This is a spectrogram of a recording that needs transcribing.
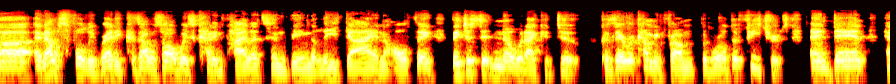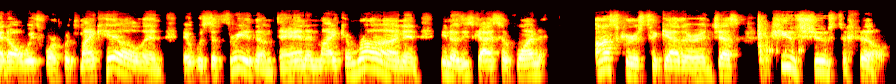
Uh, and I was fully ready because I was always cutting pilots and being the lead guy and the whole thing. They just didn't know what I could do. because they were coming from the world of features. And Dan had always worked with Mike Hill, and it was the three of them, Dan and Mike and Ron. And, you know, these guys have won Oscars together and just huge shoes to fill.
